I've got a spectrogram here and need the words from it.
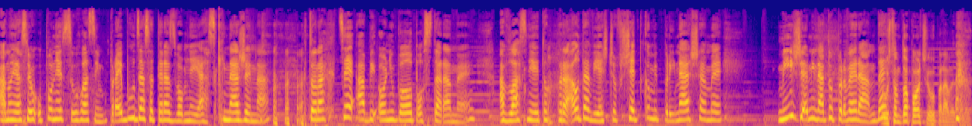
Áno, ja s ňou úplne súhlasím. Prebúdza sa teraz vo mne jaskyná žena, ktorá chce, aby o ňu bolo postarané. A vlastne je to pravda, vieš čo, všetko my prinášame my ženy na to prvé rande. Už som to počul práve teraz.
